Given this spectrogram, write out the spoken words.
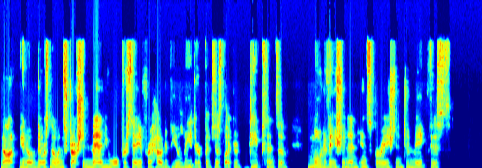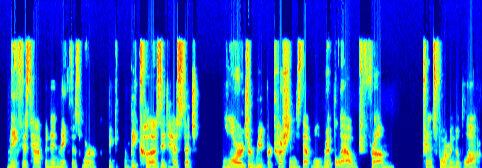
Not, you know, there was no instruction manual per se for how to be a leader, but just like a deep sense of motivation and inspiration to make this make this happen and make this work because it has such larger repercussions that will ripple out from transforming a block.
